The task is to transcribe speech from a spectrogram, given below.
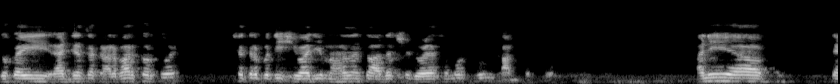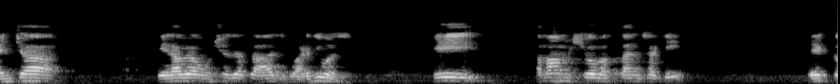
जो काही राज्याचा कारभार करतोय छत्रपती शिवाजी महाराजांचा आदर्श डोळ्यासमोर ठेवून काम करतोय. आणि त्यांच्या तेराव्या वंशजाचा आज वाढदिवस हे तमाम शिवभक्तांसाठी एक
